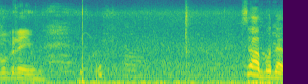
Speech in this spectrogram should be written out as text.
побрию. Все буде.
